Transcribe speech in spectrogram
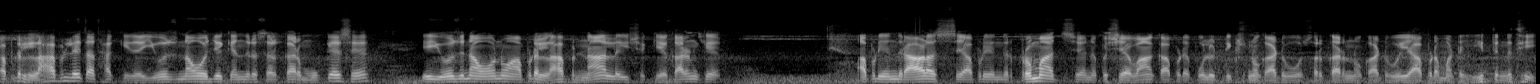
આપણે લાભ લેતા થાકી જાય. યોજનાઓ જે કેન્દ્ર સરકાર મૂકે છે, એ યોજનાઓનો આપણે લાભ ના લઈ શકીએ. કારણ કે આપણી અંદર આળસ છે, આપણી અંદર પ્રમાદ છે અને પછી આ વાંક આપણે પોલિટિક્સનો કાઢવો, સરકારનો કાઢવો, એ આપણા માટે હિત નથી.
